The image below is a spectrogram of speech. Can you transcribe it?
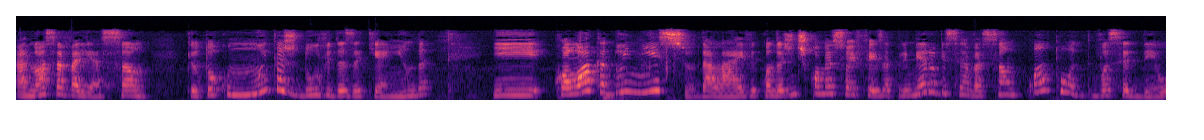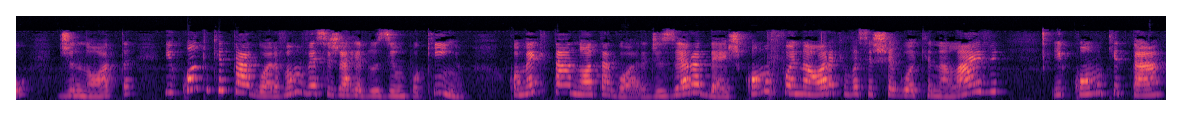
a nossa avaliação, que eu tô com muitas dúvidas aqui ainda. E coloca do início da live, quando a gente começou e fez a primeira observação, quanto você deu de nota e quanto que tá agora. Vamos ver se já reduziu um pouquinho? Como é que tá a nota agora? De 0 a 10. Como foi na hora que você chegou aqui na live e como que tá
